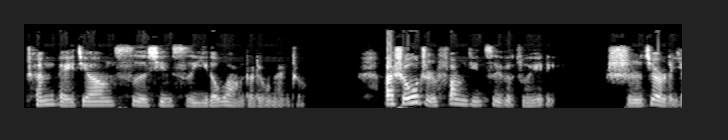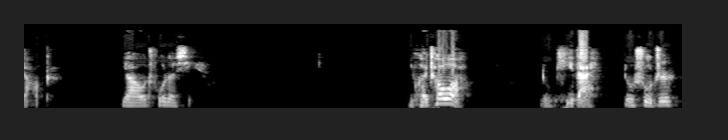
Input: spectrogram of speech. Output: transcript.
陈北江似信似疑的望着刘南征，把手指放进自己的嘴里，使劲的咬着，咬出了血。你快抽啊！用皮带，用树枝，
